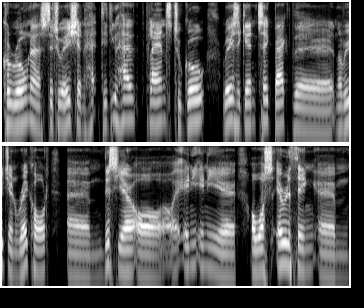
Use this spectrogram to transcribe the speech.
Corona situation, did you have plans to go race again, take back the Norwegian record um, this year, or any any, uh, or was everything um,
